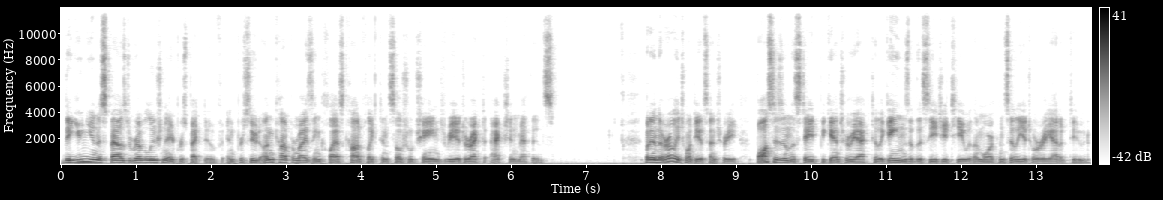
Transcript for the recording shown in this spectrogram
the Union espoused a revolutionary perspective and pursued uncompromising class conflict and social change via direct action methods. But in the early 20th century, bosses in the state began to react to the gains of the CGT with a more conciliatory attitude.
